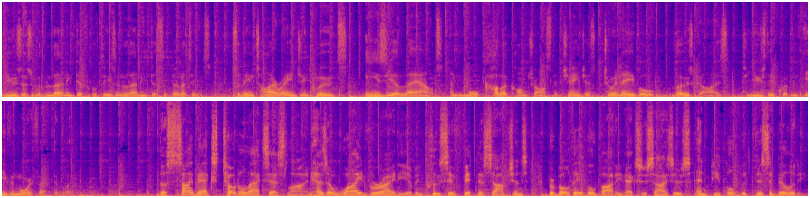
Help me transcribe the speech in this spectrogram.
users with learning difficulties and learning disabilities. So the entire range includes easier layouts and more color contrasted changes to enable those guys to use the equipment even more effectively. The Cybex Total Access line has a wide variety of inclusive fitness options for both able-bodied exercisers and people with disabilities.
